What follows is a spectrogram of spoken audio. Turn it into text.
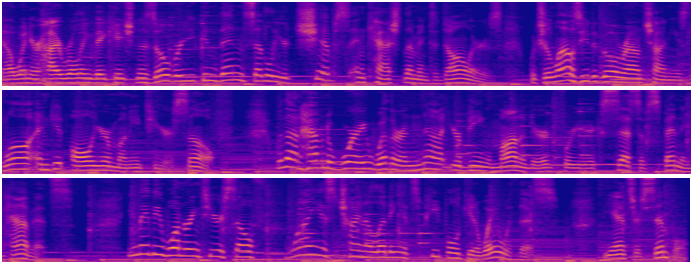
Now, when your high rolling vacation is over, you can then settle your chips and cash them into dollars, which allows you to go around Chinese law and get all your money to yourself, without having to worry whether or not you're being monitored for your excessive spending habits. You may be wondering to yourself, why is China letting its people get away with this? The answer's simple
